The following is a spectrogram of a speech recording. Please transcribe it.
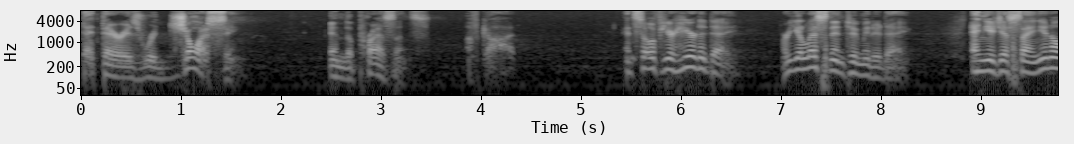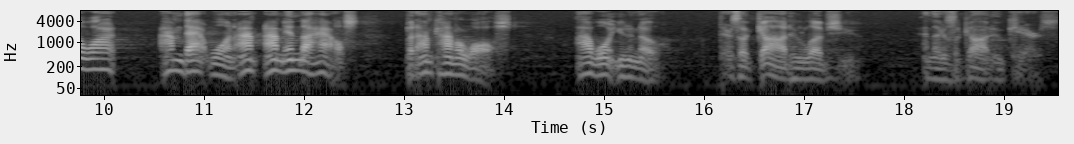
that there is rejoicing in the presence of God. And so if you're here today, are you're listening to me today? And you're just saying, you know what? I'm that one. I'm, I'm in the house, but I'm kind of lost. I want you to know there's a God who loves you, and there's a God who cares.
